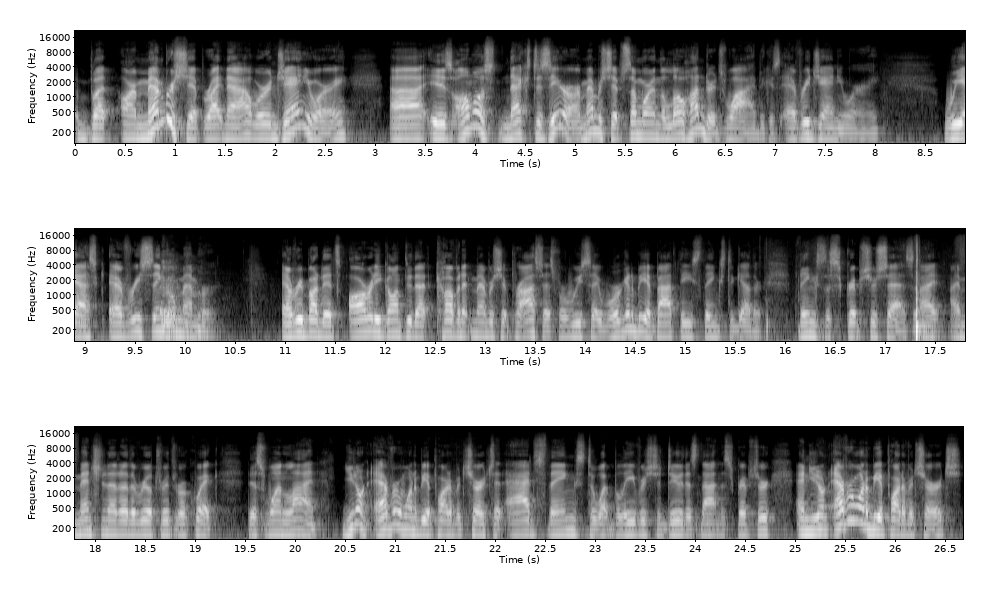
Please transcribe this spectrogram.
but our membership right now, we're in January, uh, is almost next to zero. Our membership somewhere in the low hundreds. Why? Because every January, we ask every single member everybody that's already gone through that covenant membership process where we say we're going to be about these things together. Things the scripture says. And i, I mentioned that other real truth real quick. This one line. You don't ever want to be a part of a church that adds things to what believers should do that's not in the scripture and you don't ever want to be a part of a church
